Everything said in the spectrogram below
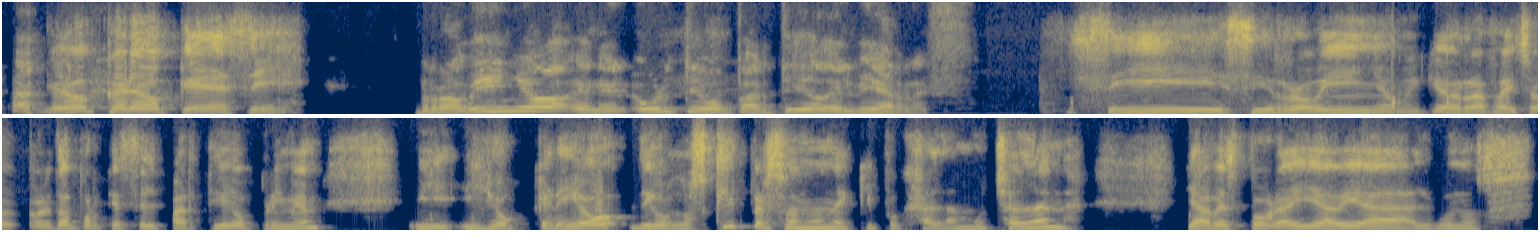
Yo creo que sí. Robiño en el último partido del viernes. Sí, sí, Robiño, me quedo Rafa, y sobre todo porque es el partido premium. Y, y, yo creo, digo, los Clippers son un equipo que jala mucha lana. Ya ves, por ahí había algunos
